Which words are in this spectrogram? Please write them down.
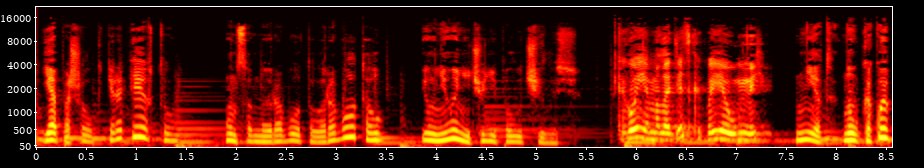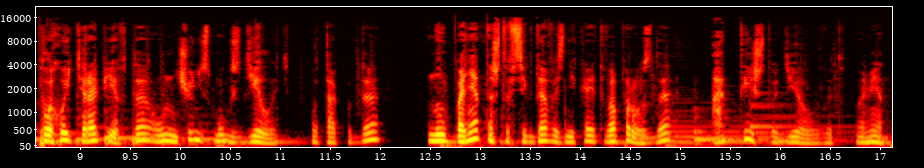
я пошел к терапевту, он со мной работал, работал, и у него ничего не получилось. Какой я молодец, какой я умный. Нет, ну какой плохой терапевт, да? Он ничего не смог сделать. Вот так вот, да? Ну, понятно, что всегда возникает вопрос, да? А ты что делал в этот момент?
